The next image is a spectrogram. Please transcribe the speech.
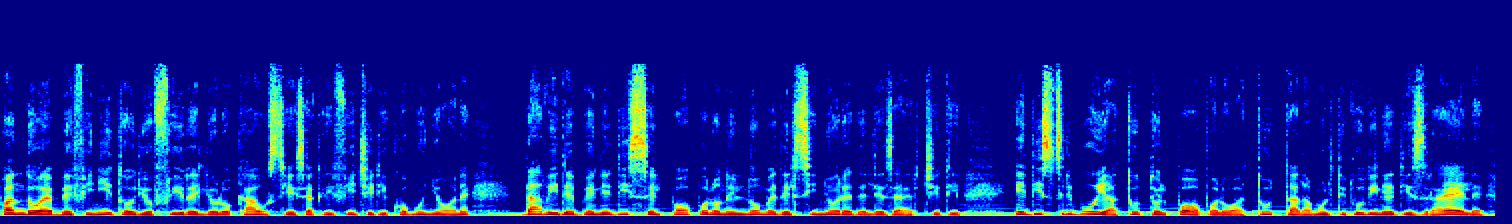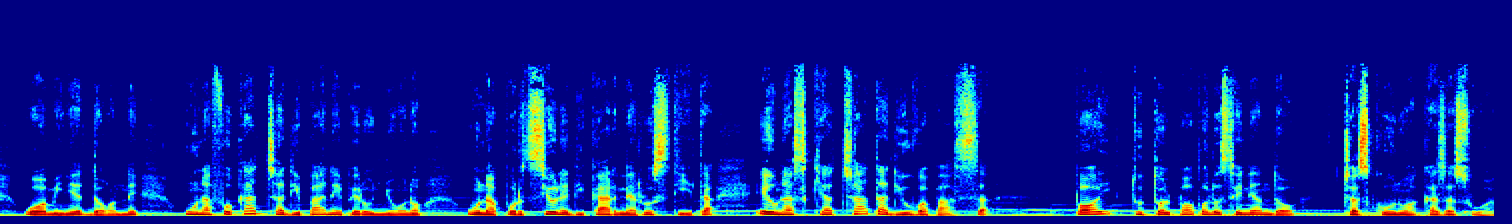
quando ebbe finito di offrire gli olocausti e i sacrifici di comunione, Davide benedisse il popolo nel nome del Signore degli eserciti e distribuì a tutto il popolo, a tutta la moltitudine di Israele, uomini e donne, una focaccia di pane per ognuno, una porzione di carne arrostita e una schiacciata di uva passa. Poi tutto il popolo se ne andò, ciascuno a casa sua.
